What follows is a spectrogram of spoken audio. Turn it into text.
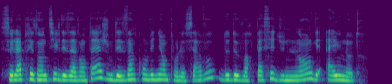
Cela présente-t-il des avantages ou des inconvénients pour le cerveau de devoir passer d'une langue à une autre?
